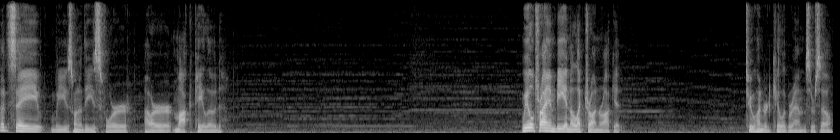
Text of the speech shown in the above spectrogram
Let's say we use one of these for our mock payload. We'll try and be an electron rocket. 200 kilograms or so.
